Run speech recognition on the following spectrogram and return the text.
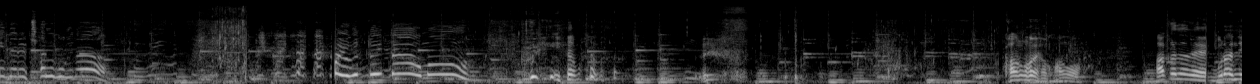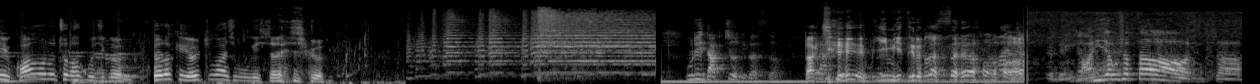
얘네를 찬 고기다. 아, 여기 또 있다. 어머. 광어야, 광어. 아까 전에 무라님 광어 놓쳐갖고 지금 저렇게 열중하시고 계시잖아요 지금 우리 낙지 어디 갔어? 낙지 이미 들어갔어요 많이 잡으셨다 진짜.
